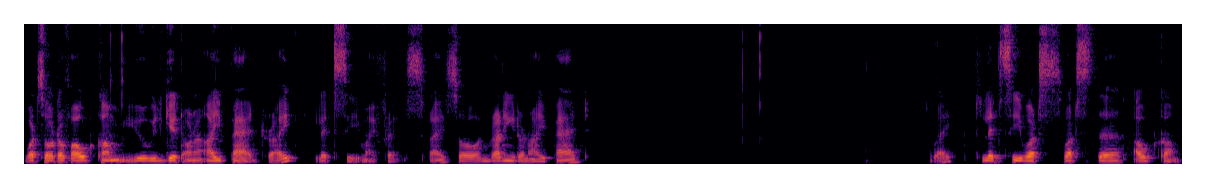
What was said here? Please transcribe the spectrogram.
what sort of outcome you will get on an ipad right? Let's see my friends right? So i'm running it on ipad right? Let's see what's what's the outcome.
